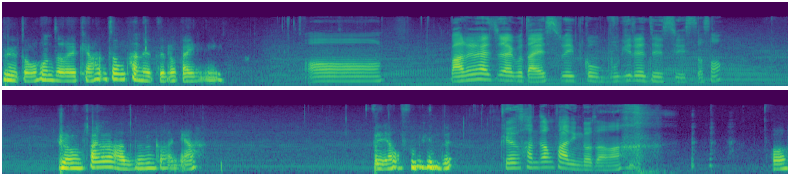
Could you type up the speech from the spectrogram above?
왜너 혼자 왜 이렇게 한정판에 들어가 있니? 어, 말을 할 줄 알고 날 수 있고 무기를 들 수 있어서. 그럼 팔을 안 드는 거 아니야? 불량품인데? 그래서 산장판인 거잖아. 어.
